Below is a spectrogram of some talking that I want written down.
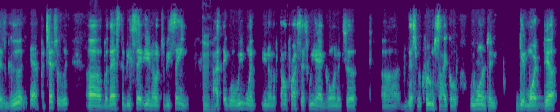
as good? Yeah, potentially. Uh, but that's to be said, you know, to be seen. Mm-hmm. I think when we went, you know, the thought process we had going into uh, this recruiting cycle, we wanted to get more depth,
